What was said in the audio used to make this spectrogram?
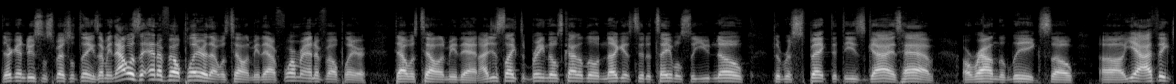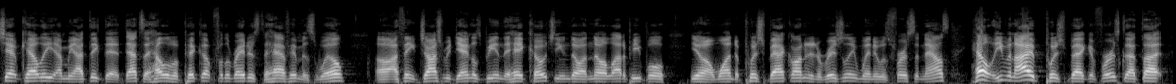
they're going to do some special things. I mean, that was an NFL player that was telling me that, a former NFL player that was telling me that. And I just like to bring those kind of little nuggets to the table so you know the respect that these guys have around the league. So, uh, yeah, I think Champ Kelly, I mean, I think that that's a hell of a pickup for the Raiders to have him as well. Uh, I think Josh McDaniels being the head coach, even though I know a lot of people, you know, wanted to push back on it originally when it was first announced. Hell, even I pushed back at first because I thought –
